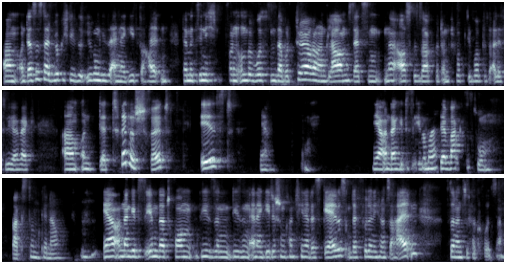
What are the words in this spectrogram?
Um, ähm, und das ist halt wirklich diese Übung, diese Energie zu halten, damit sie nicht von unbewussten Saboteuren und Glaubenssätzen ne, ausgesaugt wird und schwuppdiwupp ist alles wieder weg. Ähm, und der dritte Schritt ist, ja, ja, und dann geht es eben der Wachstum. Wachstum, genau. Mhm. Ja, und dann geht es eben darum, diesen, diesen energetischen Container des Geldes und der Fülle nicht nur zu halten, sondern zu vergrößern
